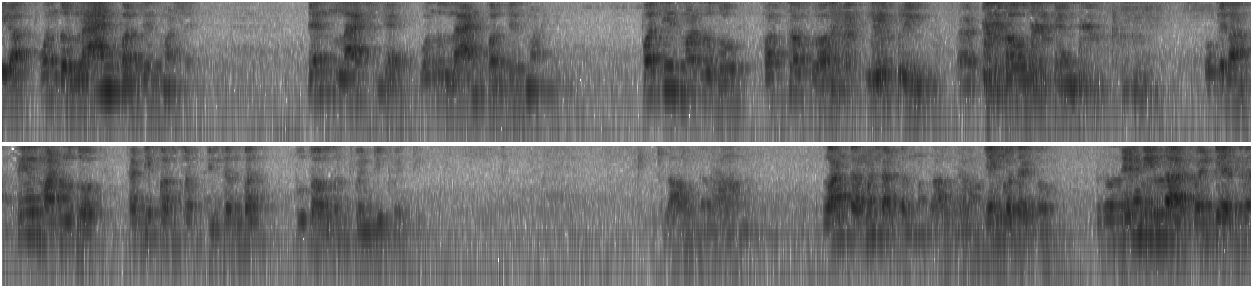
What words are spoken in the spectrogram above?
ಈಗ ಒಂದು ಲ್ಯಾಂಡ್ ಪರ್ಚೇಸ್ ಮಾಡಿದೆ. ಟೆನ್ ಲ್ಯಾಕ್ಸ್ಗೆ ಒಂದು ಲ್ಯಾಂಡ್ ಪರ್ಚೇಸ್ ಮಾಡಿ. ಪರ್ಚೇಸ್ ಮಾಡಿರೋದು first of April two thousand ten ಓಕೆನಾ ಸೇಲ್ ಮಾಡಿರೋದು thirty first of December two thousand twenty twenty long term long term short term long term ಹೆಂಗ್ ಗೊತ್ತಾಯ್ತು? ಟೆನ್ ಇಂದ ಟ್ವೆಂಟಿ ಅಂದ್ರೆ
